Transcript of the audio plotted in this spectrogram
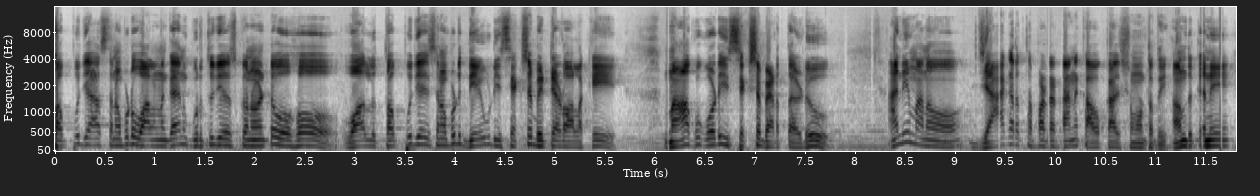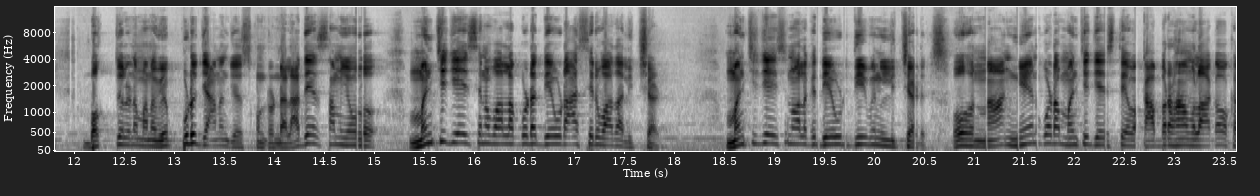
తప్పు చేస్తున్నప్పుడు వాళ్ళని కానీ గుర్తు చేసుకున్నామంటే ఓహో వాళ్ళు తప్పు చేసినప్పుడు దేవుడు ఈ శిక్ష పెట్టాడు వాళ్ళకి. నాకు కూడా ఈ శిక్ష పెడతాడు. అని మనం జాగ్రత్త పడటానికి అవకాశం ఉంటుంది. అందుకని భక్తులను మనం ఎప్పుడు ధ్యానం చేసుకుంటుండాలి. అదే సమయంలో మంచి చేసిన వాళ్ళకు కూడా దేవుడు ఆశీర్వాదాలు ఇచ్చాడు. మంచి చేసిన వాళ్ళకి దేవుడు దీవెనలు ఇచ్చాడు. ఓహో నా నేను కూడా మంచి చేస్తే ఒక అబ్రహాం లాగా ఒక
